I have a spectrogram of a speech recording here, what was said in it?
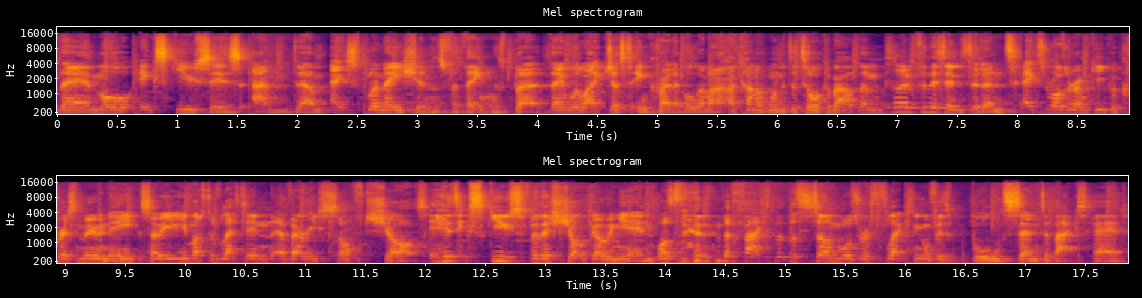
they're more excuses and um, explanations for things, but they were like like just incredible and I, I kind of wanted to talk about them. So for this incident, ex-Rotherham keeper Chris Mooney, so he, he must have let in a very soft shot. His excuse for this shot going in was the, the fact that the sun was reflecting off his bald centre-back's head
